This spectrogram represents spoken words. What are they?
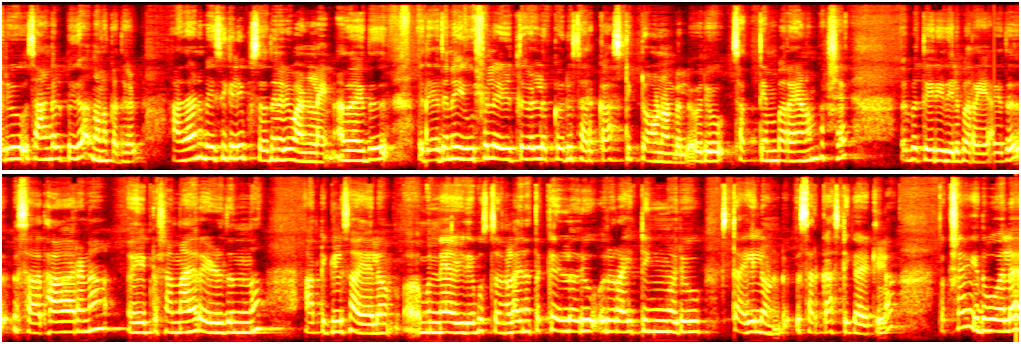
ഒരു സാങ്കല്പിക നുണക്കഥകൾ. അതാണ് ബേസിക്കലി പുസ്തകത്തിന്റെ ഒരു വൺ ലൈൻ അതായത് ഇദ്ദേഹത്തിന്റെ യൂഷ്വൽ എഴുത്തുകളിലൊക്കെ ഒരു സർക്കാസ്റ്റിക് ടോൺ ഉണ്ടല്ലോ. ഒരു സത്യം പറയണം പക്ഷേ ഒരു പ്രത്യേക രീതിയിൽ പറയുക അതായത് സാധാരണ ഈ പ്രശാന്ത് നായർ എഴുതുന്ന ആർട്ടിക്കിൾസ് ആയാലും മുന്നേ എഴുതിയ പുസ്തകങ്ങൾ അതിനകത്തൊക്കെ ഉള്ള ഒരു ഒരു റൈറ്റിംഗ് ഒരു സ്റ്റൈലുണ്ട് സർക്കാസ്റ്റിക് ആയിട്ടുള്ള. പക്ഷേ ഇതുപോലെ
